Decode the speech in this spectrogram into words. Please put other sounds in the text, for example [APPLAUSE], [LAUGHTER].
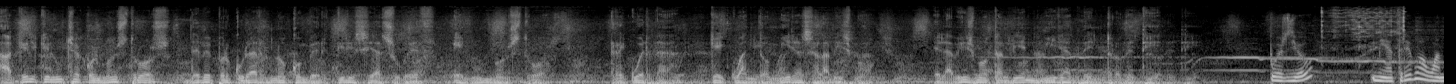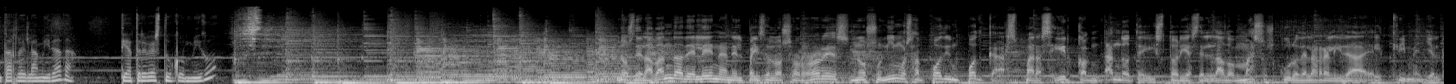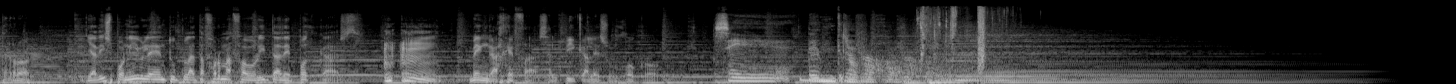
Aquel que lucha con monstruos debe procurar no convertirse a su vez en un monstruo. Recuerda que cuando miras al abismo, el abismo también mira dentro de ti. Pues yo me atrevo a aguantarle la mirada. ¿Te atreves tú conmigo? Los de la banda de Elena en el País de los Horrores nos unimos a Podium Podcast para seguir contándote historias del lado más oscuro de la realidad, el crimen y el terror. Ya disponible en tu plataforma favorita de podcast. [CLEARS THROAT] Venga, jefa, salpícales un poco. Sí, dentro rojo.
